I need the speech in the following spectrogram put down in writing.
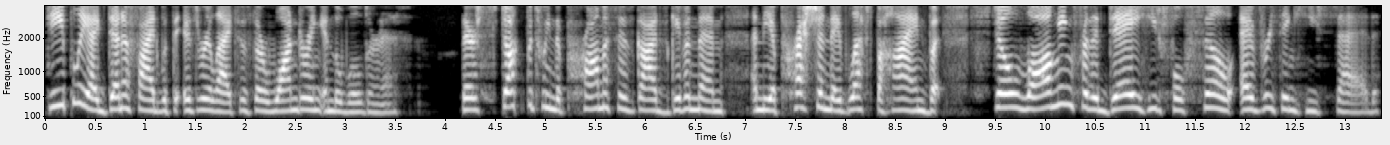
deeply identified with the Israelites as they're wandering in the wilderness. They're stuck between the promises God's given them and the oppression they've left behind, but still longing for the day He'd fulfill everything He said.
